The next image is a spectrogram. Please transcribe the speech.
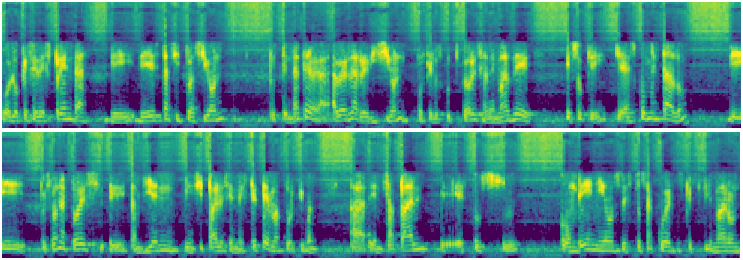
o lo que se desprenda de, de esta situación, pues tendrá que haber la revisión, porque los cultivadores, además de eso que, que has comentado, eh, pues son actores eh, también principales en este tema, porque bueno, en Zapal estos convenios, estos acuerdos que se firmaron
